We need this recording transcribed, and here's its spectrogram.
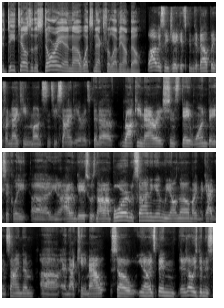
the details of the story and uh, what's next for Le'Veon Bell. Well, obviously, Jake, it's been developing for 19 months since he signed here. It's been a rocky marriage since day one, basically. Uh, you know, Adam Gase was not on board with signing him. We all know Mike Maccagnan signed him, uh, and that came out. So, you know, it's been there's always been this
